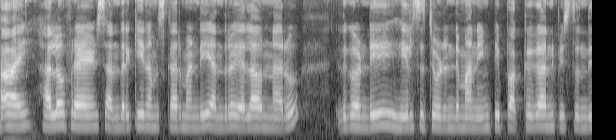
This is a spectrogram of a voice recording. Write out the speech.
హాయ్ హలో ఫ్రెండ్స్ అందరికీ నమస్కారం అండి. అందరూ ఎలా ఉన్నారు? ఇదిగోండి హీల్స్ చూడండి మన ఇంటి పక్కగా అనిపిస్తుంది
